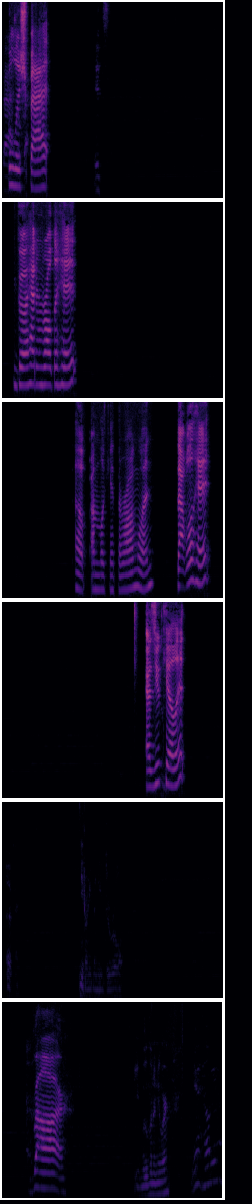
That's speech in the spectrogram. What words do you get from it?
Bat, foolish bat. bat. It's Go ahead and roll the hit. Oh, I'm looking at the wrong one. That will hit. As you kill it. Rar. You moving anywhere? Yeah, hell yeah.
